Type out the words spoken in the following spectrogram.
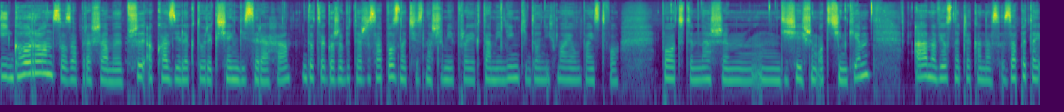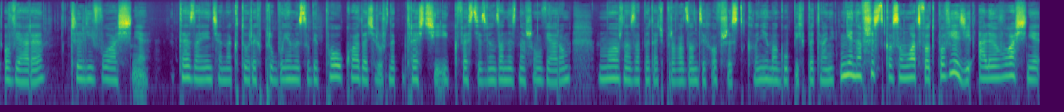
i gorąco zapraszamy przy okazji lektury Księgi Syracha do tego, żeby też zapoznać się z naszymi projektami. Linki do nich mają Państwo pod tym naszym mm, dzisiejszym odcinkiem. A na wiosnę czeka nas Zapytaj o wiarę, czyli właśnie te zajęcia, na których próbujemy sobie poukładać różne treści i kwestie związane z naszą wiarą, można zapytać prowadzących o wszystko. Nie ma głupich pytań. Nie na wszystko są łatwe odpowiedzi, ale właśnie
